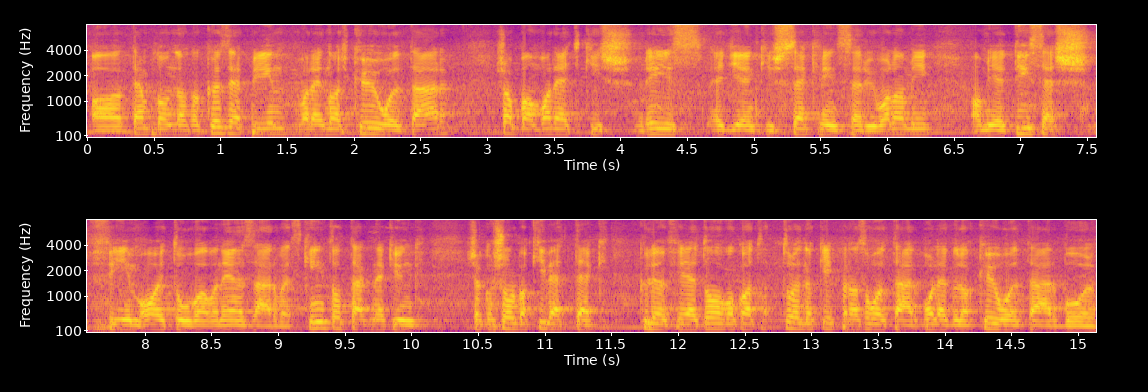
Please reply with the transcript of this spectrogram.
a templomnak a közepén van egy nagy kőoltár, és abban van egy kis rész, egy ilyen kis szekrényszerű valami, ami egy díszes fém ajtóval van elzárva, ezt kinyitották nekünk, és akkor sorba kivettek különféle dolgokat, tulajdonképpen az oltárból, ebből a kőoltárból.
